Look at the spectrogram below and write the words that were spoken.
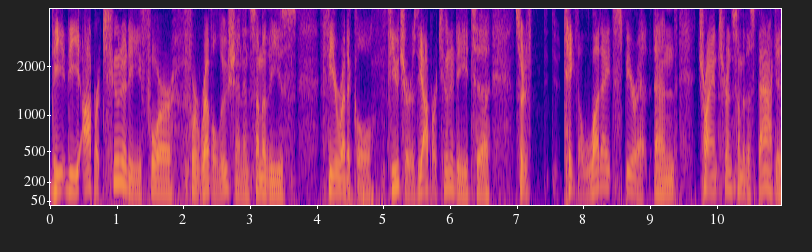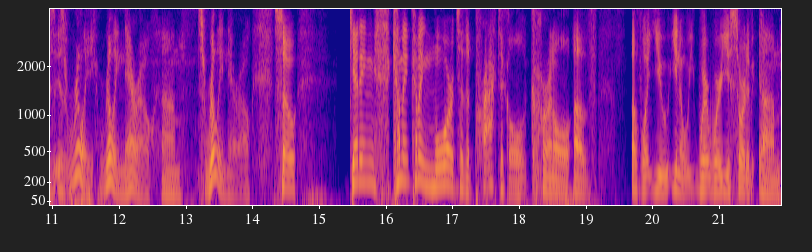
the the opportunity for for revolution in some of these theoretical futures, the opportunity to sort of take the Luddite spirit and try and turn some of this back is is really really narrow. Um, it's really narrow. So getting coming coming more to the practical kernel of of what you you know where where you sort of um,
